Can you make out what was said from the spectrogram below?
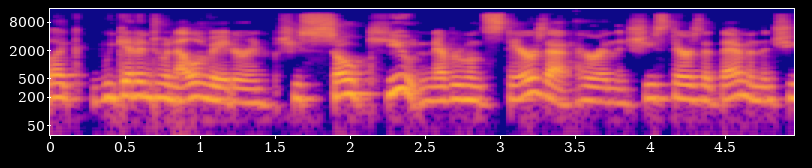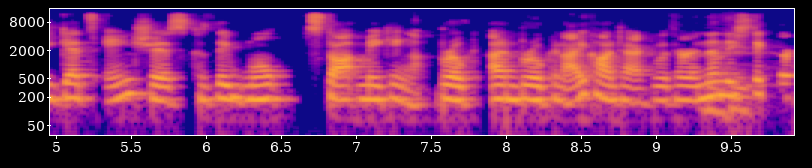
Like we get into an elevator and she's so cute and everyone stares at her and then she stares at them and then she gets anxious because they won't stop making broke unbroken eye contact with her. And then right. they stick their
